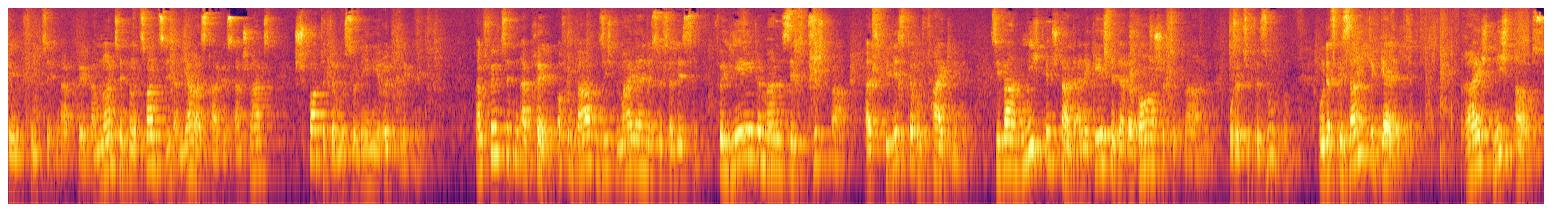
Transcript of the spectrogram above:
den 15. April. Am 19. und 20., am Jahrestag des Anschlags, spottete Mussolini rückblickend. Am 15. April offenbarten sich die Mailänder Sozialisten für jedermann sichtbar als Philister und Feiglinge. Sie waren nicht imstande, eine Geste der Revanche zu planen oder zu versuchen. Und das gesamte Geld reicht nicht aus,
